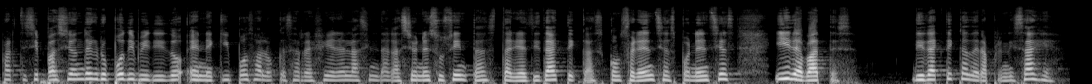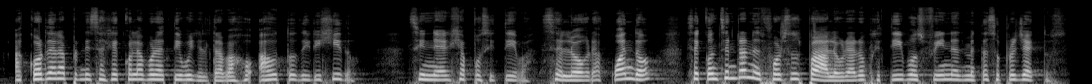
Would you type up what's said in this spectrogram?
Participación de grupo dividido en equipos a lo que se refieren las indagaciones sucintas, tareas didácticas, conferencias, ponencias y debates. Didáctica del aprendizaje, acorde al aprendizaje colaborativo y el trabajo autodirigido. Sinergia positiva. Se logra cuando se concentran esfuerzos para lograr objetivos, fines, metas o proyectos.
